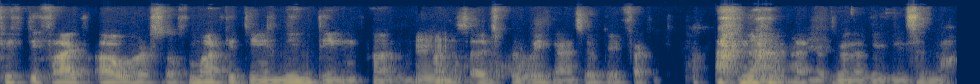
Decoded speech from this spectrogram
55 hours of marketing linting and, mm. and sales per week. And i said okay fuck it. No, I'm not gonna do this anymore.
